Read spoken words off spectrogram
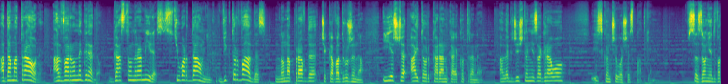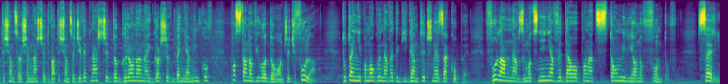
Adama Traore, Alvaro Negredo, Gaston Ramirez, Stuart Downing, Victor Valdez. No naprawdę ciekawa drużyna. I jeszcze Aitor Karanka jako trener. Ale gdzieś to nie zagrało i skończyło się spadkiem. W sezonie 2018-2019 do grona najgorszych Beniaminków postanowiło dołączyć Fulham. Tutaj nie pomogły nawet gigantyczne zakupy. Fulham na wzmocnienia wydało ponad 100 milionów funtów. Seri,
